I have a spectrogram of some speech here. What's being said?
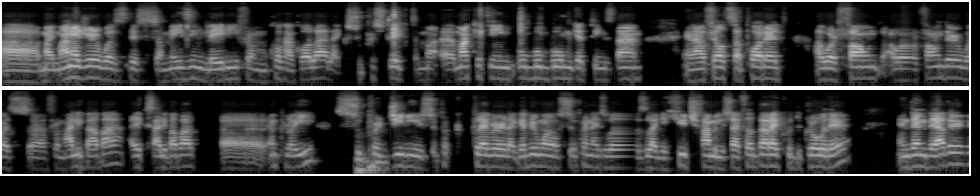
uh, my manager was this amazing lady from Coca Cola, like super strict ma- uh, marketing, boom, boom, boom, get things done, and I felt supported. Our found our founder was uh, from Alibaba, ex Alibaba uh, employee, super mm-hmm. genius, super clever. Like everyone was super nice. Was like a huge family, so I felt that I could grow there. And then the other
